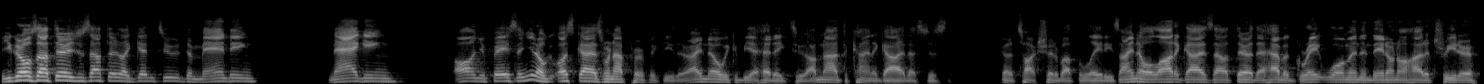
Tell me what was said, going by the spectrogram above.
You girls out there, just out there like getting too demanding, nagging, all in your face. And you know, us guys, we're not perfect either. I know we could be a headache too. I'm not the kind of guy that's just gonna talk shit about the ladies. I know a lot of guys out there that have a great woman and they don't know how to treat her.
